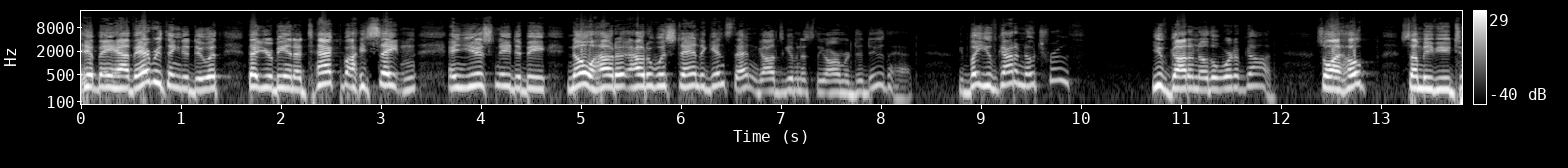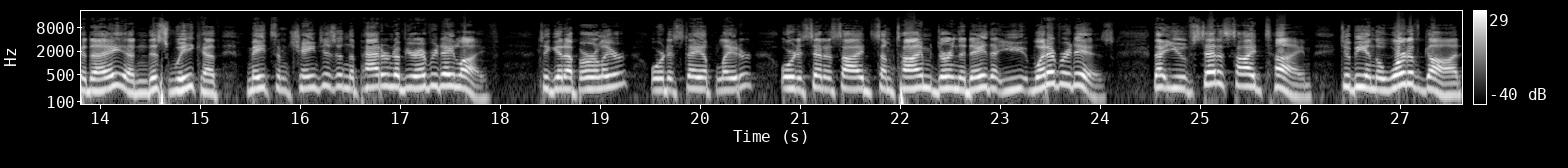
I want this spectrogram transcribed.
It may have everything to do with that you're being attacked by Satan and you just need to be, know how to, how to withstand against that. And God's given us the armor to do that. But you've got to know truth. You've got to know the Word of God. So I hope some of you today and this week have made some changes in the pattern of your everyday life to get up earlier or to stay up later or to set aside some time during the day that you, whatever it is, that you've set aside time to be in the Word of God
